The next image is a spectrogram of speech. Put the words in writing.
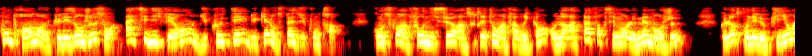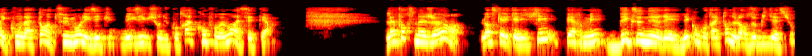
comprendre que les enjeux sont assez différents du côté duquel on se place du contrat. Qu'on soit un fournisseur, un sous-traitant, un fabricant, on n'aura pas forcément le même enjeu que lorsqu'on est le client et qu'on attend absolument l'exécution du contrat conformément à ses termes. La force majeure, lorsqu'elle est qualifiée, permet d'exonérer les co-contractants de leurs obligations.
